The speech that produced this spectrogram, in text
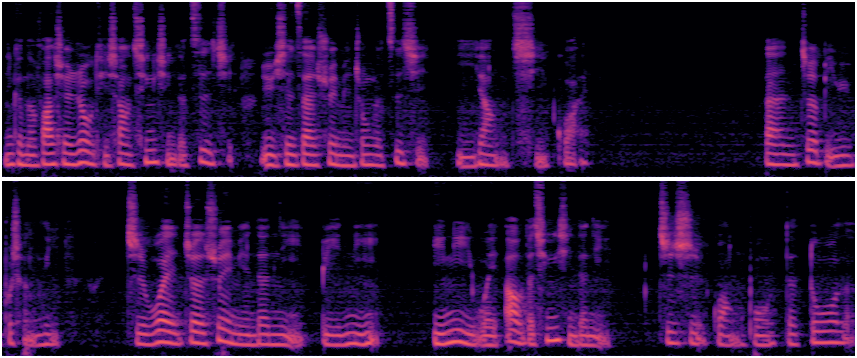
你可能发现肉体上清醒的自己与现在睡眠中的自己一样奇怪。但这比喻不成立，只为这睡眠的你比你引以为傲的清醒的你知识广博得多了。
